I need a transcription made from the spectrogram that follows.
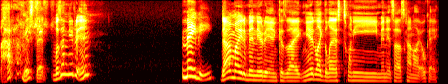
how did I miss that? Was that near the end? Maybe that might have been near the end because like near like the last twenty minutes, I was kind of like, okay.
